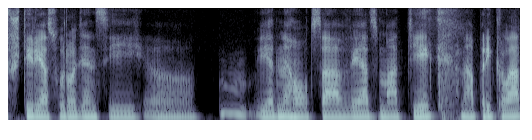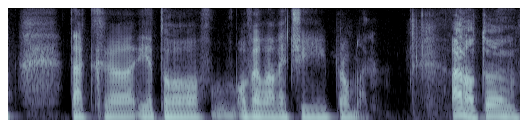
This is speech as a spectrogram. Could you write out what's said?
štyria súrodenci e, jedného otca viac matiek napríklad, tak e, je to oveľa väčší problém. Áno, to,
